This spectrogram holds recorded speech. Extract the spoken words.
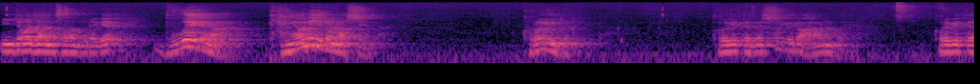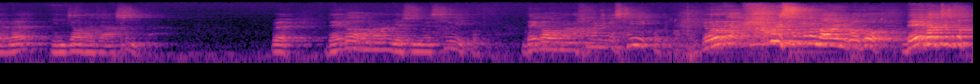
인정하지 않는 사람들에게 누구에게나 당연히 일어날 수 있는 그런 일들입니다. 그러기 때문에 설교를 안 하는 거예요. 그러기 때문에 인정을 하지 않습니다. 왜? 내가 원하는 예수님의 상이 있거든요. 내가 원하는 하나님의 상이 있거든요. 여러분이 아무리 성경을 많이 읽어도 내 관점에서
